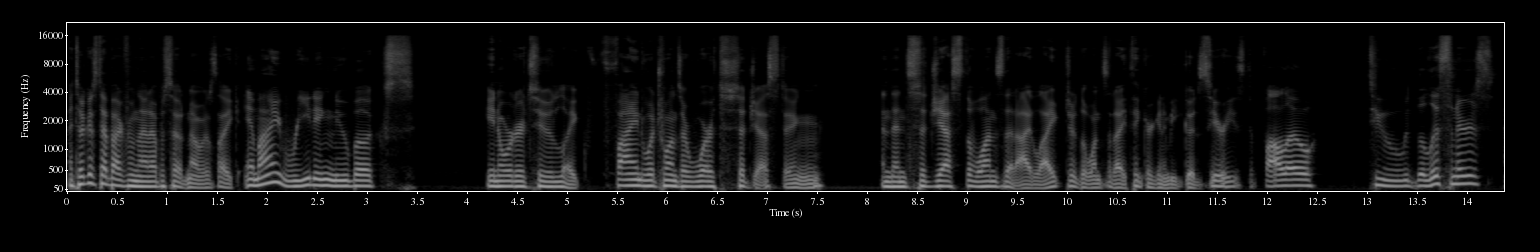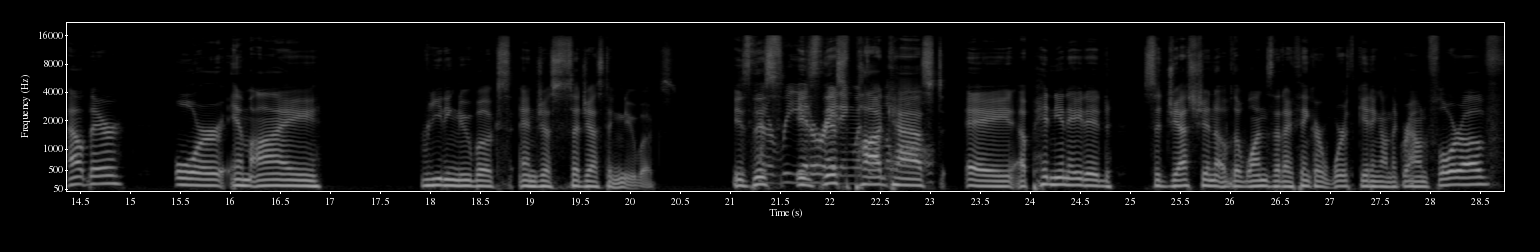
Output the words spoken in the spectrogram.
I took a step back from that episode, and I was like, "Am I reading new books?" in order to like find which ones are worth suggesting and then suggest the ones that I liked or the ones that I think are going to be good series to follow to the listeners out there or am I reading new books and just suggesting new books? Is this is this reiterating what's on the wall. podcast a opinionated suggestion of the ones that I think are worth getting on the ground floor of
